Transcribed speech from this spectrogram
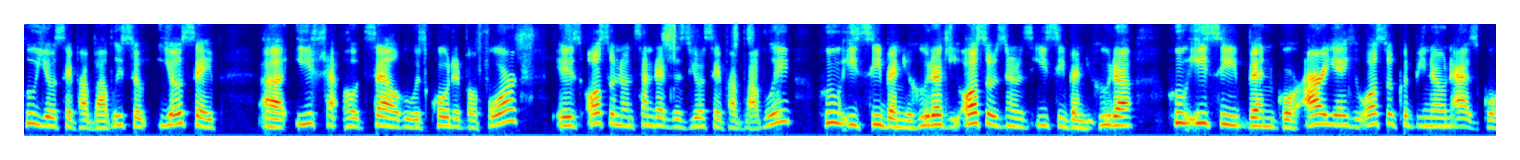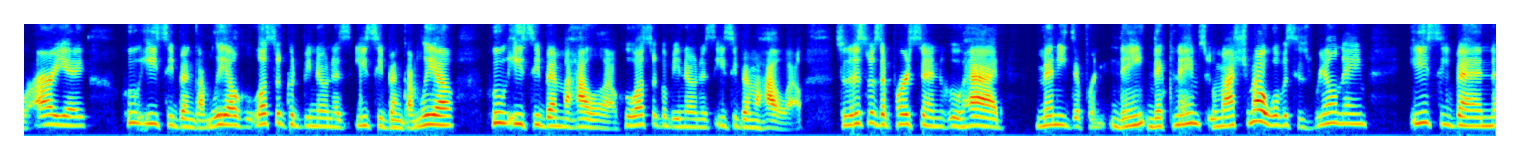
who Yosef Hababli. So Yosef uh, who was quoted before, is also known sometimes as Yosef Hababli, who Isi ben Yehuda. He also is known as Isi ben Yehuda, who Isi ben Gor Aryeh, who also could be known as Gor Aryeh, who Isi ben Gamliel, who also could be known as Isi ben Gamliel, who Isi ben Mahalalel, who also could be known as Isi ben Mahalalel. So this was a person who had many different name, nicknames. Umashmo, what was his real name? Isi ben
